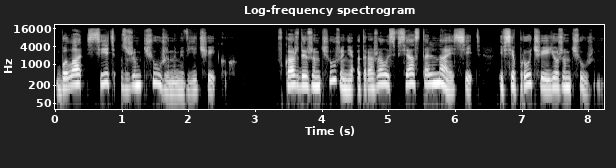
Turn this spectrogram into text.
была сеть с жемчужинами в ячейках. В каждой жемчужине отражалась вся остальная сеть и все прочие ее жемчужины.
